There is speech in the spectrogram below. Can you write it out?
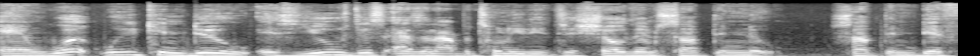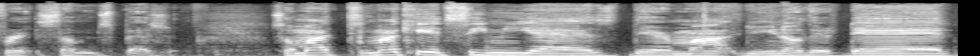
And what we can do is use this as an opportunity to show them something new, something different, something special. So my my kids see me as their my you know their dad,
